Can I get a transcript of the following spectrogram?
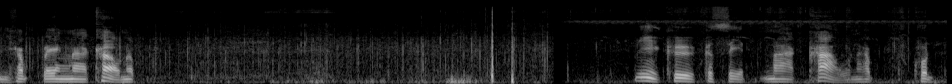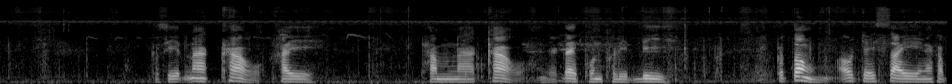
นี่ครับแปลงนาข้าวนะครับ นี่คือเกษตรนาข้าวนะครับทุกคน เกษตรนาข้าวใครทำนาข้าว อยากได้ผลผลิตดี ก็ต้องเอาใจใส่นะครับ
